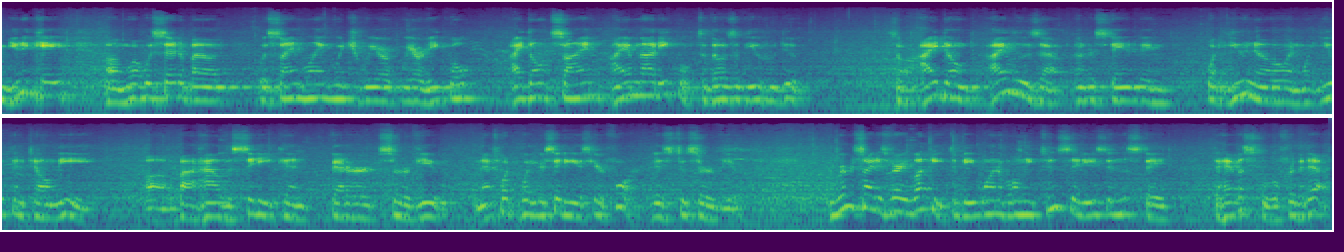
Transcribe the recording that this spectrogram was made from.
communicate. Um, what was said about with sign language, we are we are equal. I don't sign. I am not equal to those of you who do. So I don't. I lose out understanding what you know and what you can tell me uh, about how the city can better serve you. And that's what, what your city is here for, is to serve you. And Riverside is very lucky to be one of only two cities in the state to have a school for the deaf.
